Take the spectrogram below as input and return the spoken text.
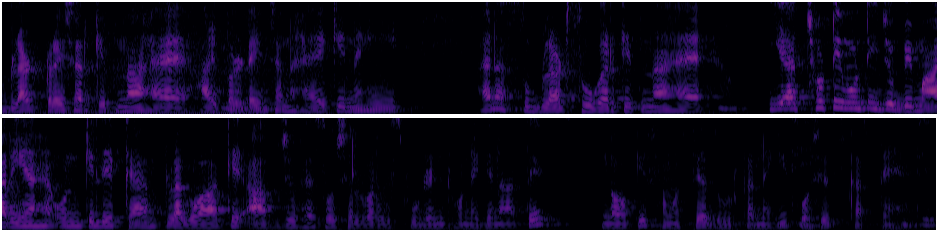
ब्लड प्रेशर कितना है हाइपरटेंशन है कि नहीं है ना? सु ब्लड शुगर कितना है या छोटी मोटी जो बीमारियाँ हैं उनके लिए कैंप लगवा के आप जो है सोशल वर्क स्टूडेंट होने के नाते गाँव की समस्या दूर करने की कोशिश करते हैं।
